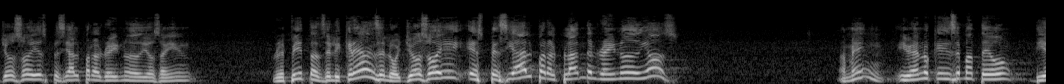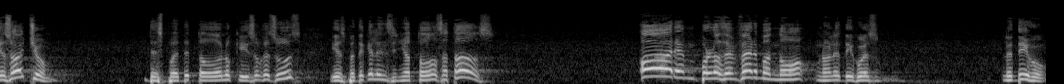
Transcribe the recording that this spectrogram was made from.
yo soy especial para el reino de Dios. Ahí repítanselo y créanselo, yo soy especial para el plan del reino de Dios. Amén. Y vean lo que dice Mateo 18. Después de todo lo que hizo Jesús y después de que le enseñó todos a todos. Oren por los enfermos. No, no les dijo eso. Les dijo,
